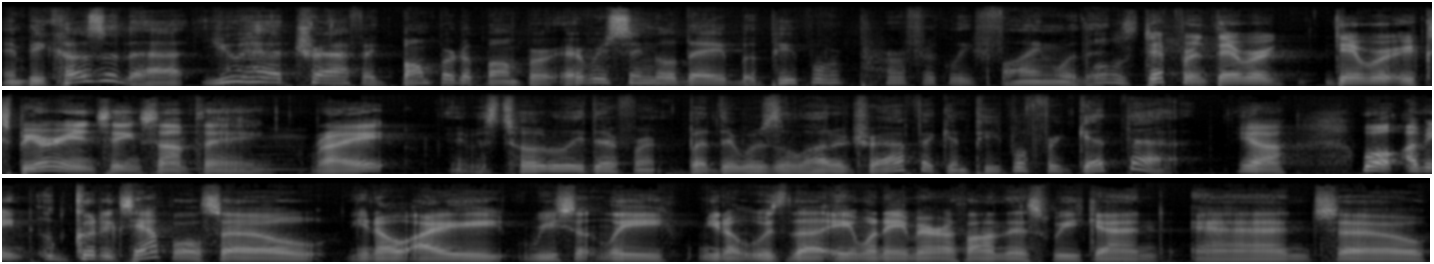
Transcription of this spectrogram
And because of that, you had traffic bumper to bumper every single day, but people were perfectly fine with it. Well, it was different. They were they were experiencing something, right? It was totally different, but there was a lot of traffic, and people forget that. Yeah. Well, I mean, good example. So, you know, I recently, you know, it was the A1A marathon this weekend. And so,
